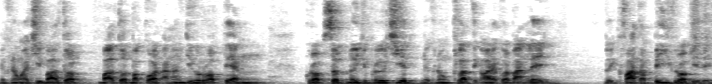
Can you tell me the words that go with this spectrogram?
នៅក្នុងអាជីពបាល់ទាត់បាល់ទាត់របស់គាត់អាហ្នឹងយើងរាប់ទាំងគ្រាប់សុទ្ធនៅជំរឿជាតិនៅក្នុងក្លឹបទាំងអស់ដែលគាត់បានលេងដូចខ្វះតែ2គ្រាប់ទៀតទេ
